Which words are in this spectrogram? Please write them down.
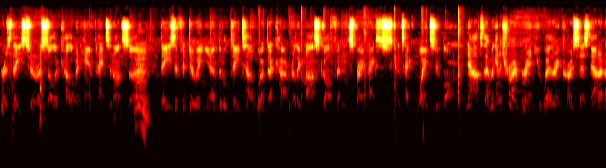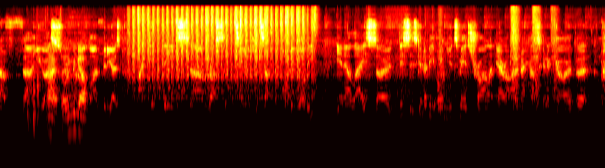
Whereas these two are a solid color when hand painted on. So Hmm. these are for doing you know little detail work that I can't really mask off, and spray paint is just going to take way too long. Now after that, we're going to try a brand new weathering process. Now I don't know if uh, you guys Alright, saw so one we of go. live videos. I picked these um, rusted patina kits up from Hobby Lobby in LA. So this is going to be all new to me. It's trial and error. I don't know how it's going to go, but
